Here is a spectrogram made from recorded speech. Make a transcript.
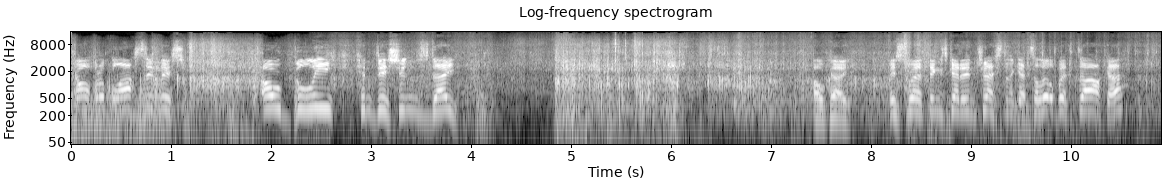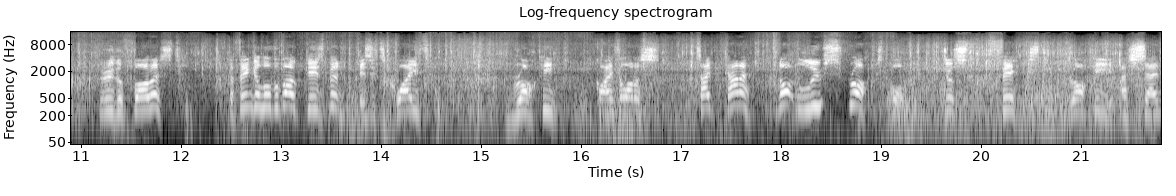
Going for a blast in this oblique conditions day. Okay, this is where things get interesting. It gets a little bit darker through the forest. The thing I love about Gisburn is it's quite rocky, quite a lot of type kind of, not loose rocks, but just fixed rocky ascent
